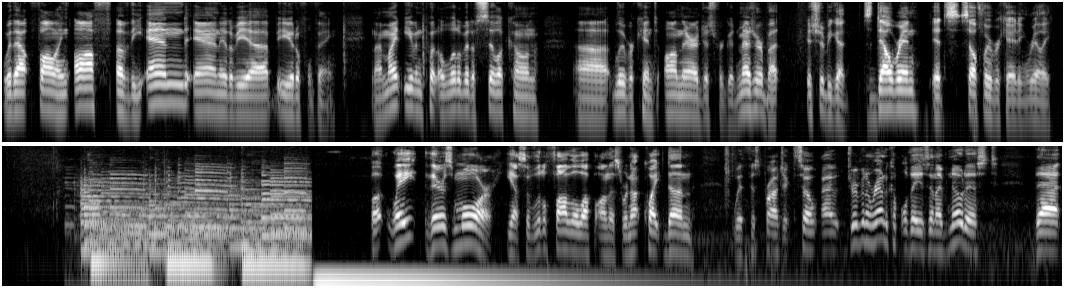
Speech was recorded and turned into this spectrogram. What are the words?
without falling off of the end and it'll be a beautiful thing. And I might even put a little bit of silicone uh, lubricant on there just for good measure, but it should be good. It's Delrin, it's self-lubricating, really. But wait, there's more. Yes, a little follow-up on this. We're not quite done with this project. So I've driven around a couple days and I've noticed that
